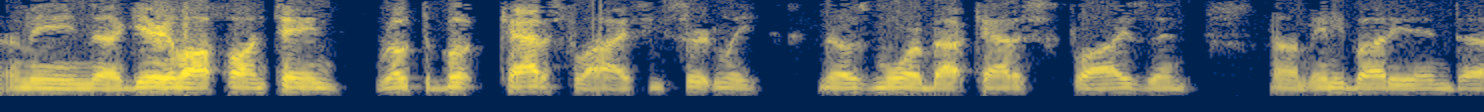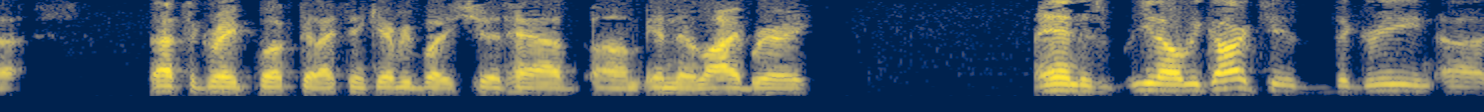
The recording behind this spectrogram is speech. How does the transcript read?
I mean, uh, Gary LaFontaine wrote the book Caddisflies. He certainly knows more about caddisflies than um, anybody, and uh, that's a great book that I think everybody should have um, in their library. And as you know, regard to the green, uh,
